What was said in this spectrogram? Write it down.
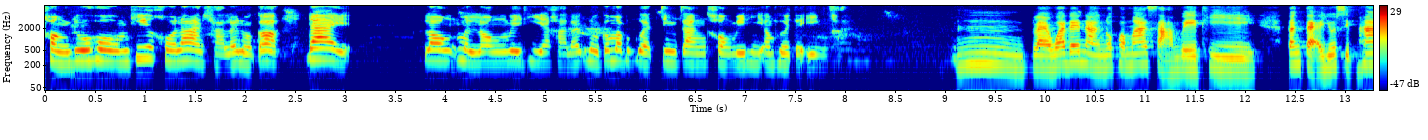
ของดูโฮมที่โคราชค่ะ แล้วหนูก็ได้ลองเหมือนลองเวทีอะค่ะ แล้วหนูก็มาประกวดจริงจังของเวทีอำเภอตัวเองค่ะ อืม แปลว่าได้นางนพมาศสามเวที ตั้งแต่อายุ 15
